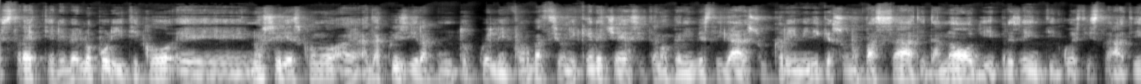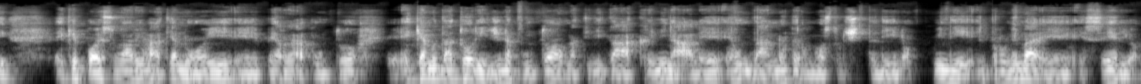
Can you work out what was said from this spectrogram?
stretti a livello politico eh, non si riescono eh, ad acquisire appunto quelle informazioni che necessitano per investigare su crimini che sono passati da nodi presenti in questi stati e che poi sono arrivati a noi eh, per appunto e che hanno dato origine appunto a un'attività criminale e a un danno per un nostro cittadino. Quindi il problema è, è serio.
